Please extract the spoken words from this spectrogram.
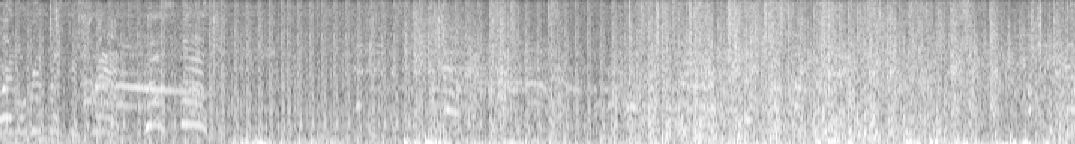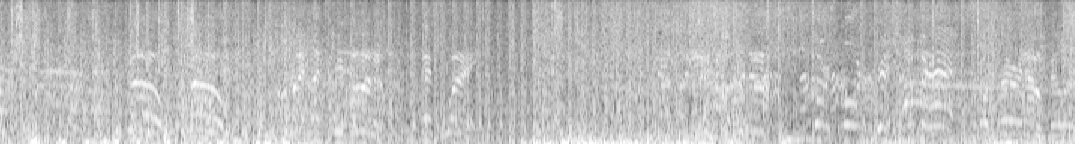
or it'll rip us to shreds. Throw smoke! Go! Go! All right, let's keep on 'em. This way. Japanese, open up! First mortar pit, up ahead! Go clear it out, Miller.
